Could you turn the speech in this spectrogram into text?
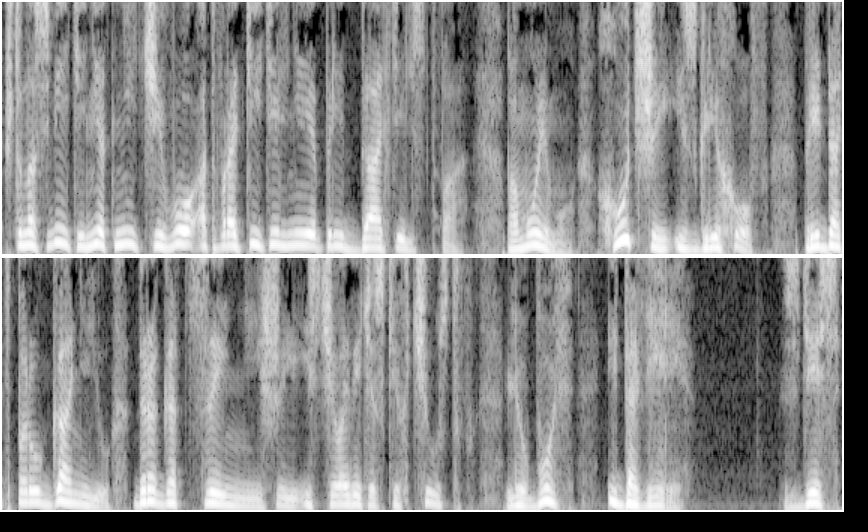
что на свете нет ничего отвратительнее предательства. По-моему, худший из грехов — предать поруганию драгоценнейшие из человеческих чувств — любовь и доверие. Здесь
